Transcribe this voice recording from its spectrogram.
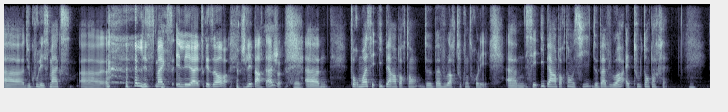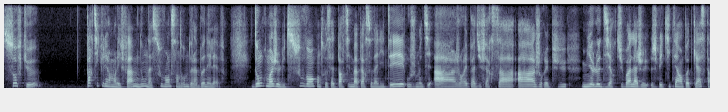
Euh, du coup, les smacks, euh, les smacks et les euh, trésors, je les partage. pour moi, c'est hyper important de ne pas vouloir tout contrôler. c'est hyper important aussi de ne pas vouloir être tout le temps parfait. Mmh. Sauf que particulièrement les femmes, nous, on a souvent le syndrome de la bonne élève. Donc, moi, je lutte souvent contre cette partie de ma personnalité où je me dis Ah, j'aurais pas dû faire ça. Ah, j'aurais pu mieux le dire. Tu vois, là, je, vais quitter un podcast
